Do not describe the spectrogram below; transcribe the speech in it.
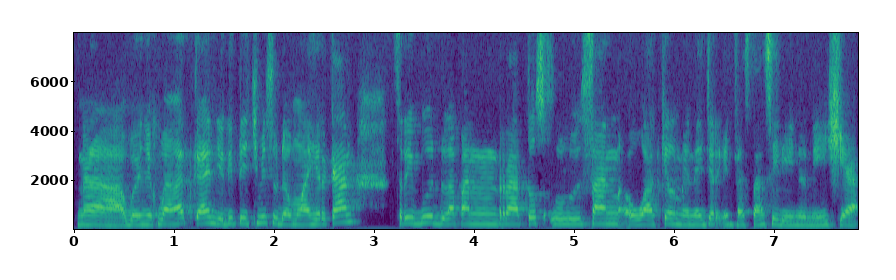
Nah, banyak banget kan. Jadi Teach Me sudah melahirkan 1.800 lulusan wakil manajer investasi di Indonesia.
